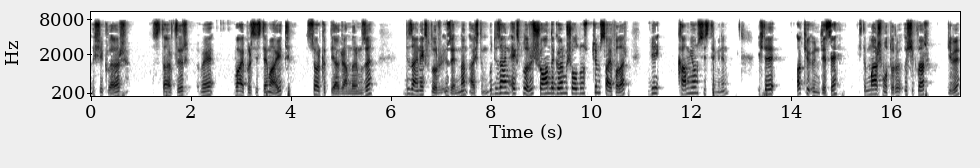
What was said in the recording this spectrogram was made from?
ışıklar, starter ve Viper sisteme ait circuit diyagramlarımızı Design Explorer üzerinden açtım. Bu Design Explorer şu anda görmüş olduğunuz tüm sayfalar bir kamyon sisteminin işte akü ünitesi, işte marş motoru, ışıklar gibi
